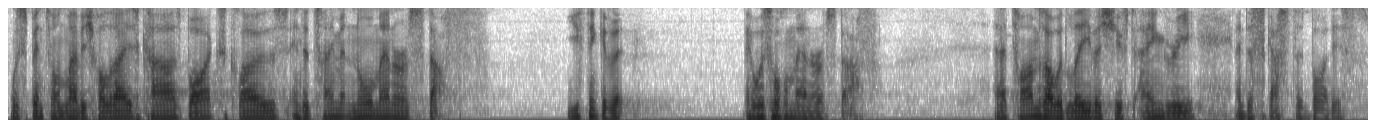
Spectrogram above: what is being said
was spent on lavish holidays, cars, bikes, clothes, entertainment, and all manner of stuff you think of it, there was all manner of stuff. And at times I would leave a shift angry and disgusted by this.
